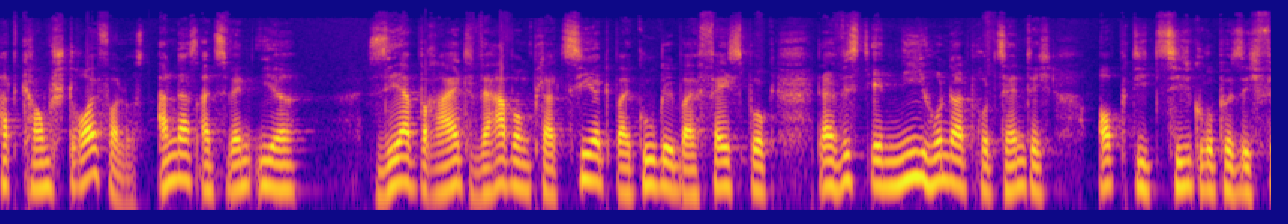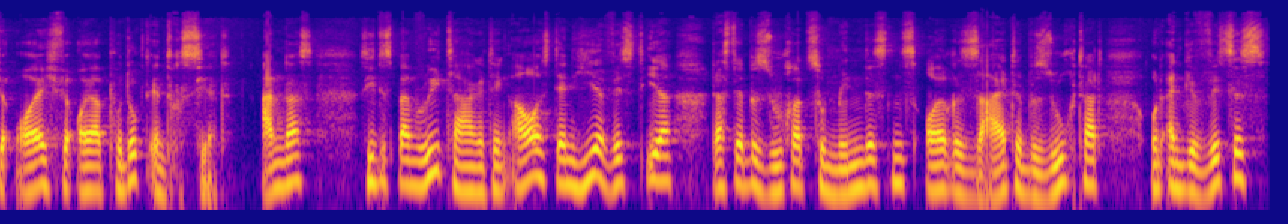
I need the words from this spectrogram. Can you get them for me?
hat kaum Streuverlust, anders als wenn ihr sehr breit Werbung platziert bei Google, bei Facebook, da wisst ihr nie hundertprozentig, ob die Zielgruppe sich für euch, für euer Produkt interessiert. Anders sieht es beim Retargeting aus, denn hier wisst ihr, dass der Besucher zumindest eure Seite besucht hat und ein gewisses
